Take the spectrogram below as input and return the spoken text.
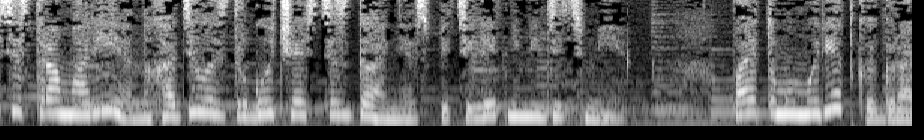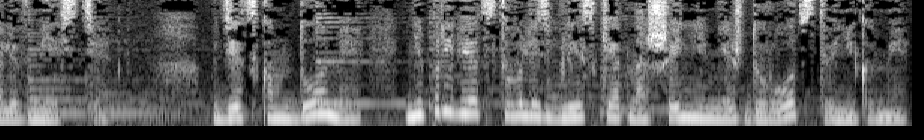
сестра Мария находилась в другой части здания с пятилетними детьми, поэтому мы редко играли вместе. В детском доме не приветствовались близкие отношения между родственниками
